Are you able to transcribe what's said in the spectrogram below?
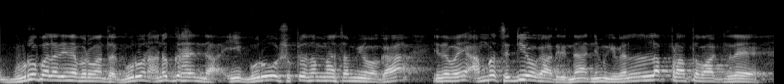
ಗುರುಬಲದಿಂದ ಬರುವಂಥ ಗುರುವಿನ ಅನುಗ್ರಹದಿಂದ ಈ ಗುರು ಶುಕ್ರ ಸಮ ಸಂಯೋಗ ಇದು ಅಮೃತ ಸಿದ್ಧಿಯೋಗ ಆದ್ದರಿಂದ ನಿಮಗೆ ಇವೆಲ್ಲ ಪ್ರಾಪ್ತವಾಗ್ತದೆ.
